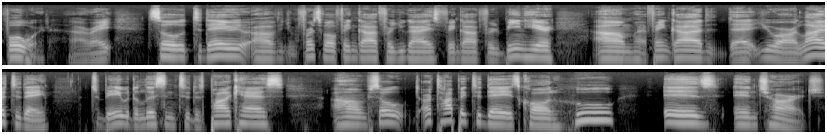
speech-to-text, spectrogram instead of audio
forward. All right. So today, uh, first of all, thank God for you guys. Thank God for being here. Um, thank God that you are alive today to be able to listen to this podcast. Um, so our topic today is called "Who is in charge?"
